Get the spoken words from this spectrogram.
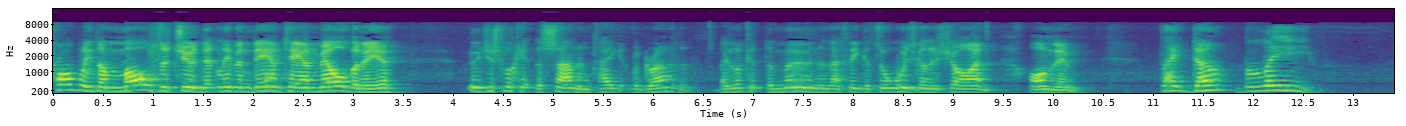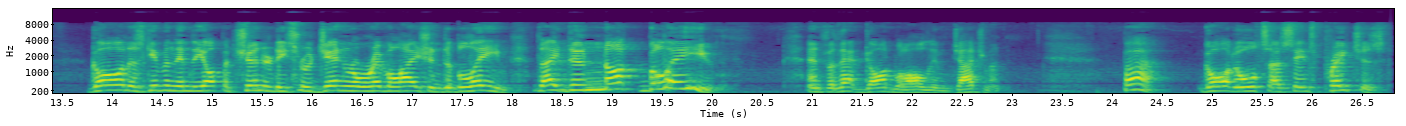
probably the multitude that live in downtown Melbourne here who just look at the sun and take it for granted. They look at the moon and they think it's always going to shine on them. They don't believe. God has given them the opportunity through general revelation to believe. They do not believe. And for that, God will hold them judgment. But God also sends preachers,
